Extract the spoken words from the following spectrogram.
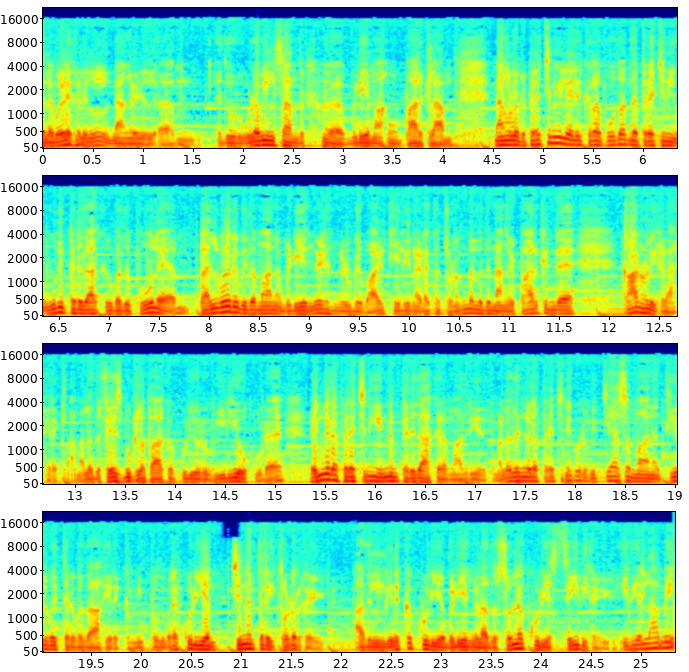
சில வேளைகளில் நாங்கள் இது ஒரு உளவியல் சார்ந்த விடயமாகவும் பார்க்கலாம். நாங்கள் ஒரு பிரச்சனையில் இருக்கிற போது அந்த பிரச்சனையை ஊதி பெரிதாக்குவது போல பல்வேறு விதமான விடயங்கள் எங்களுடைய வாழ்க்கையிலே நடக்க தொடங்கும் அல்லது நாங்கள் பார்க்கின்ற காணொளிகளாக இருக்கலாம். அல்லது ஃபேஸ்புக்கில் பார்க்கக்கூடிய ஒரு வீடியோ கூட எங்கட பிரச்சனை இன்னும் பெரிதாக்குற மாதிரி இருக்கும். அல்லது எங்கட பிரச்சனைக்கு ஒரு வித்தியாசமான தீர்வை தருவதாக இருக்கும். இப்போது வரக்கூடிய சின்னத்திரை தொடர்கள் அதில் இருக்கக்கூடிய விடயங்கள் அது சொல்லக்கூடிய செய்திகள் இது எல்லாமே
